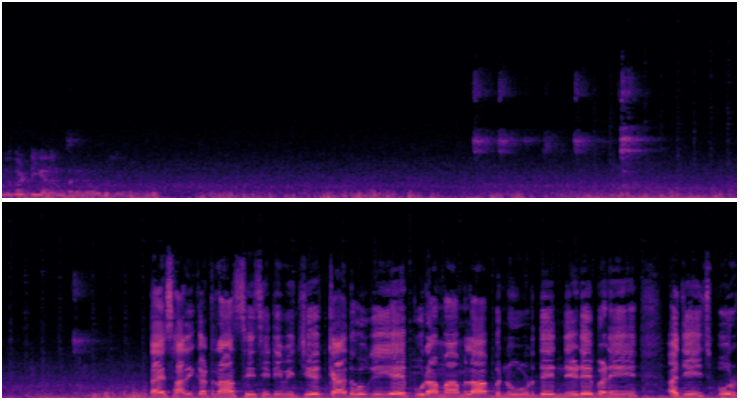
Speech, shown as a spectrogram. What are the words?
ਇਹ ਗੱਡੀ ਦਾ ਨੰਬਰ ਹੈ ਨੋਟ ਲਿਓ ਤਾਂ ਇਹ ਸਾਰੀ ਘਟਨਾ ਸੀਸੀਟੀਵੀ 'ਚ ਕੈਦ ਹੋ ਗਈ ਹੈ। ਪੂਰਾ ਮਾਮਲਾ ਬਨੂੜ ਦੇ ਨੇੜੇ ਬਣੇ ਅਜੀਜ਼ਪੁਰ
